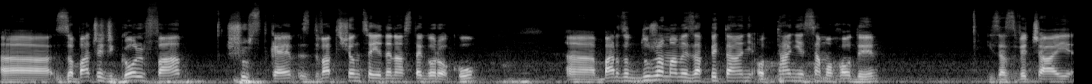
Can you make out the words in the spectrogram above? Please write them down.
e, Zobaczyć Golfa szóstkę z 2011 roku. E, Bardzo dużo mamy zapytań o tanie samochody i zazwyczaj e,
